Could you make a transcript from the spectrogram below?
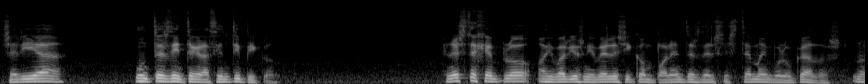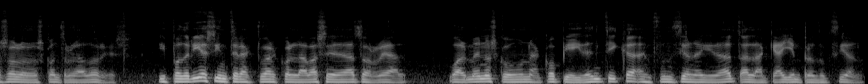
sería un test de integración típico. En este ejemplo hay varios niveles y componentes del sistema involucrados, no solo los controladores, y podrías interactuar con la base de datos real, o al menos con una copia idéntica en funcionalidad a la que hay en producción.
